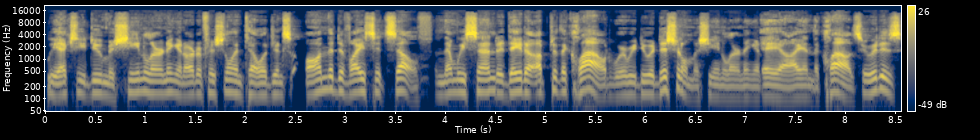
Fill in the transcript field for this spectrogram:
We actually do machine learning and artificial intelligence on the device itself. And then we send the data up to the cloud where we do additional machine learning and AI in the cloud. So it is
